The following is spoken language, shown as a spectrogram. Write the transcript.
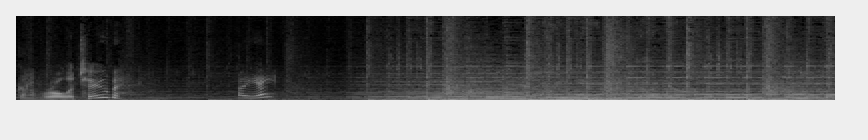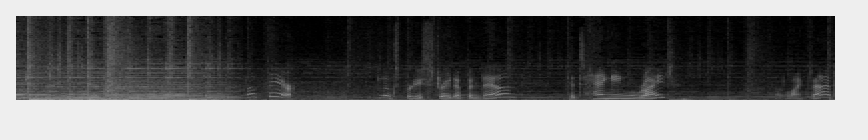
To roll a tube. Oh yay! Looks pretty straight up and down. It's hanging right, like that.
